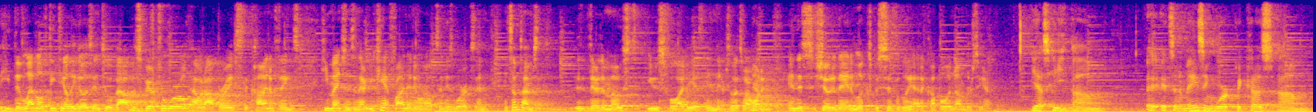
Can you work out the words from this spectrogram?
he, the level of detail he goes into about the spiritual world, how it operates, the kind of things he mentions in there, you can't find anywhere else in his works. And, and sometimes they're the most useful ideas in there. So that's why I wanted in this show today to look specifically at a couple of numbers here. Yes, he um, It's an amazing work because um,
